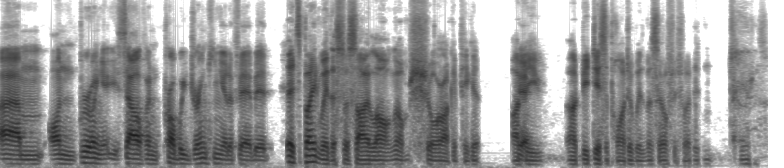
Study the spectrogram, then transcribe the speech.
um, on brewing it yourself and probably drinking it a fair bit? It's been with us for so long. I'm sure I could pick it. I'd Yeah. be. I'd be disappointed with myself if I didn't. to be honest.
